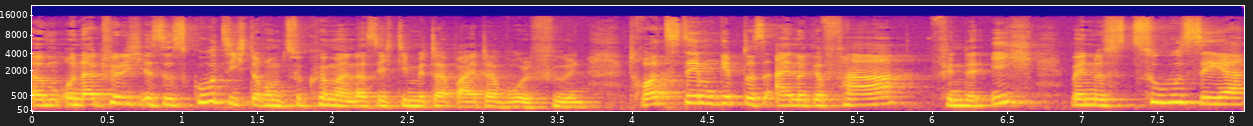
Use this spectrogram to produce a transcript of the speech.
Ähm, und natürlich ist es gut, sich darum zu kümmern, dass sich die Mitarbeiter wohlfühlen. Trotzdem gibt es eine Gefahr, finde ich, wenn es zu sehr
